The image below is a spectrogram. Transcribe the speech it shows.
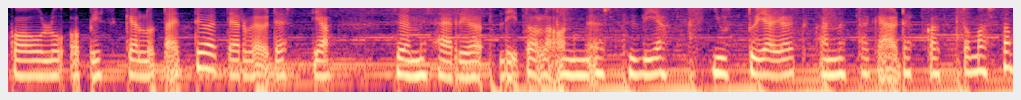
koulu, opiskelu tai työterveydestä ja Syömishäiriöliitolla on myös hyviä juttuja, joita kannattaa käydä katsomassa.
